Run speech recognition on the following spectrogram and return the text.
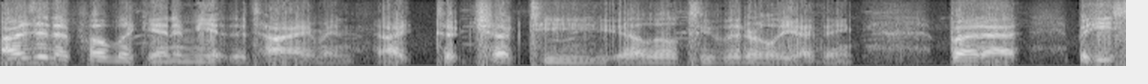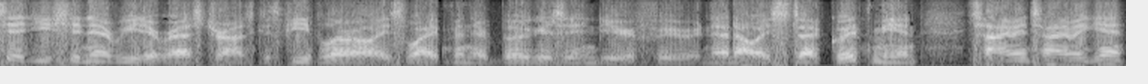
I was in a Public Enemy at the time, and I took Chuck D a little too literally, I think. But uh, but he said you should never eat at restaurants because people are always wiping their boogers into your food, and that always stuck with me, and time and time again.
